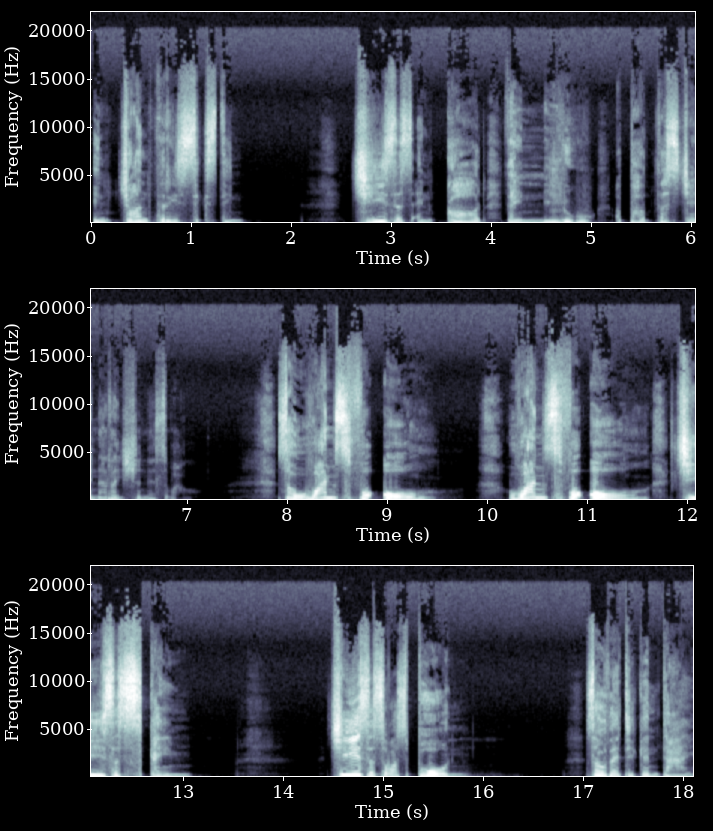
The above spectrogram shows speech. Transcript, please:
in John 3:16, Jesus and God, they knew about this generation as well. So once for all, once for all, Jesus came. Jesus was born so that he can die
